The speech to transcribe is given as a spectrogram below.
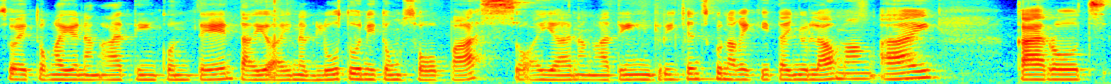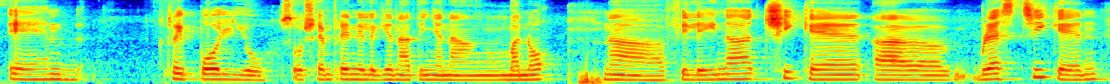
So ito ngayon ang ating content. Tayo ay nagluto nitong sopas. So ayan ang ating ingredients. Kung nakikita nyo lamang ay carrots and repolyo. So syempre nilagyan natin yan ng manok na filet na chicken, ah, breast chicken.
